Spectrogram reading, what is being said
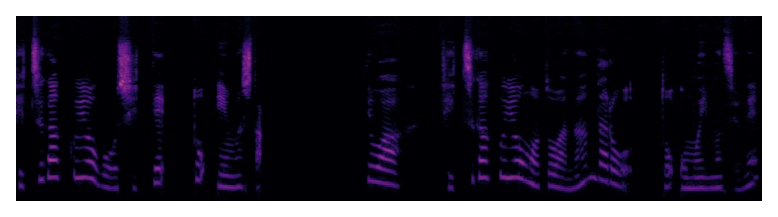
哲学用語を知ってと言いました。では、哲学用語とは何だろうと思いますよね。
